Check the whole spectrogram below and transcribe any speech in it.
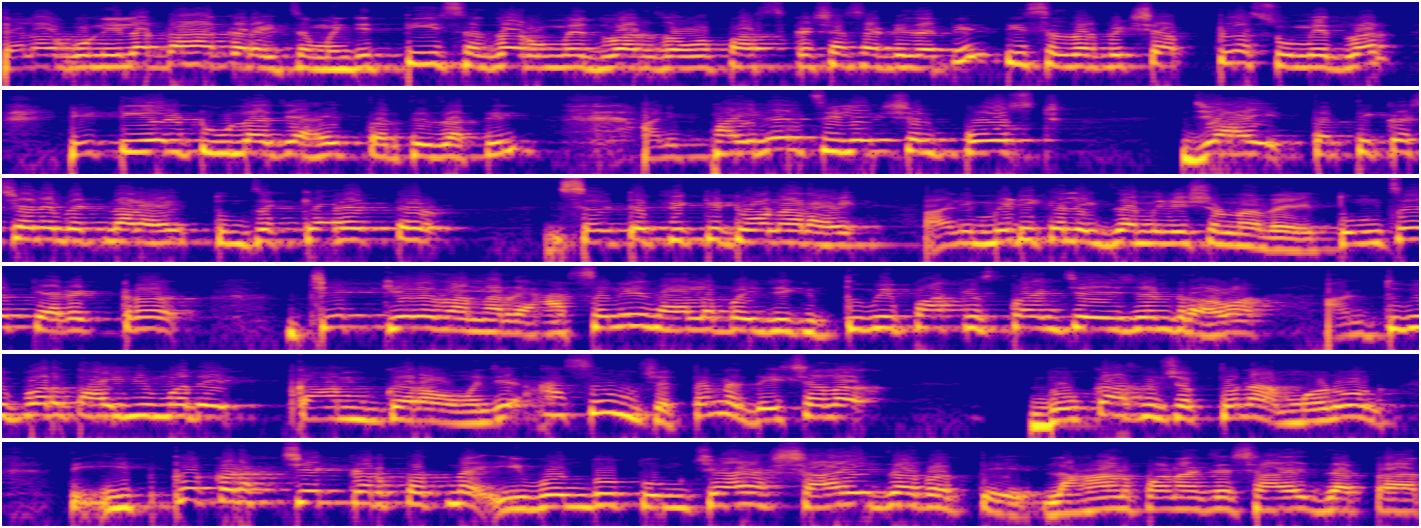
त्याला गुणीला दहा करायचं म्हणजे तीस हजार उमेदवार जवळपास कशासाठी जातील? तीस हजारपेक्षा प्लस उमेदवार. हे टीयर टू ला जे आहेत तर ते जातील. आणि फायनल सिलेक्शन पोस्ट जे आहे तर ते कशाने भेटणार आहे? तुमचं कॅरेक्टर सर्टिफिकेट होणार आहे आणि मेडिकल एक्झामिनेशन होणार आहे. तुमचं कॅरेक्टर चेक केलं जाणार आहे. असं नाही झालं पाहिजे की तुम्ही पाकिस्तानचे एजंट राहा आणि तुम्ही परत आयबी मध्ये काम करावं. म्हणजे असं होऊ शकतं ना. देशाला धोका असू शकतो ना. म्हणून ते इतकं कडक चेक करतात ना इवन दो तुमच्या शाळेत जातात ते. लहानपणाच्या शाळेत जातात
